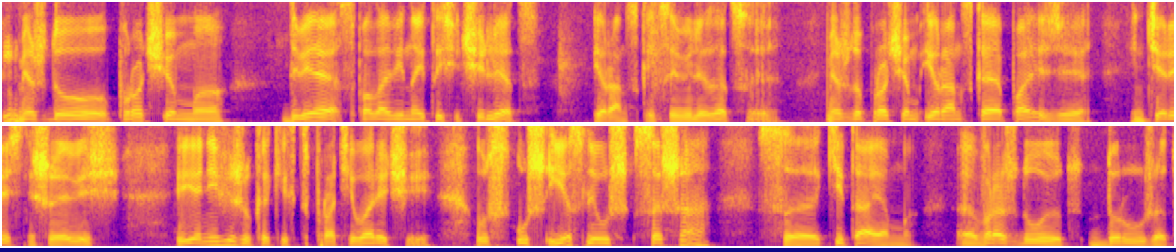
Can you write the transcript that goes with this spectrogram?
Между прочим, две с половиной тысячи лет иранской цивилизации. Между прочим, иранская поэзия – интереснейшая вещь. И я не вижу каких-то противоречий. Уж, уж если уж США с Китаем э, враждуют, дружат,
